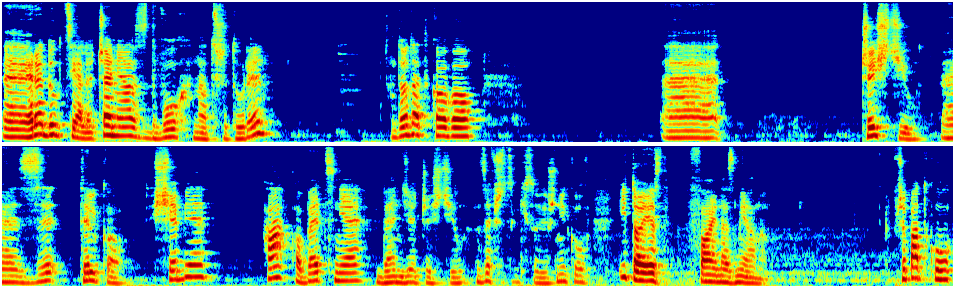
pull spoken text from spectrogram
e, redukcja leczenia z 2 na 3 tury. Dodatkowo e, czyścił e, z tylko siebie, a obecnie będzie czyścił ze wszystkich sojuszników i to jest fajna zmiana. W przypadku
